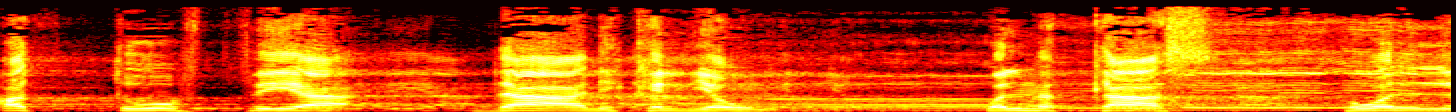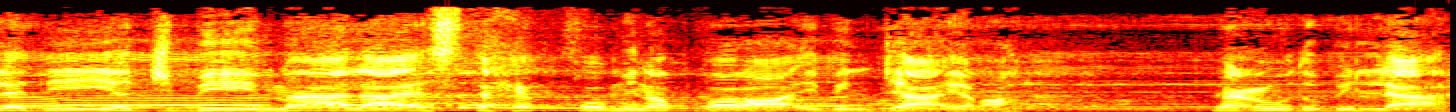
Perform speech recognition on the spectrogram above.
قد توفي ذلك اليوم. والمكاس هو الذي يجبي ما لا يستحق من الضرائب الجائرة. نعوذ بالله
